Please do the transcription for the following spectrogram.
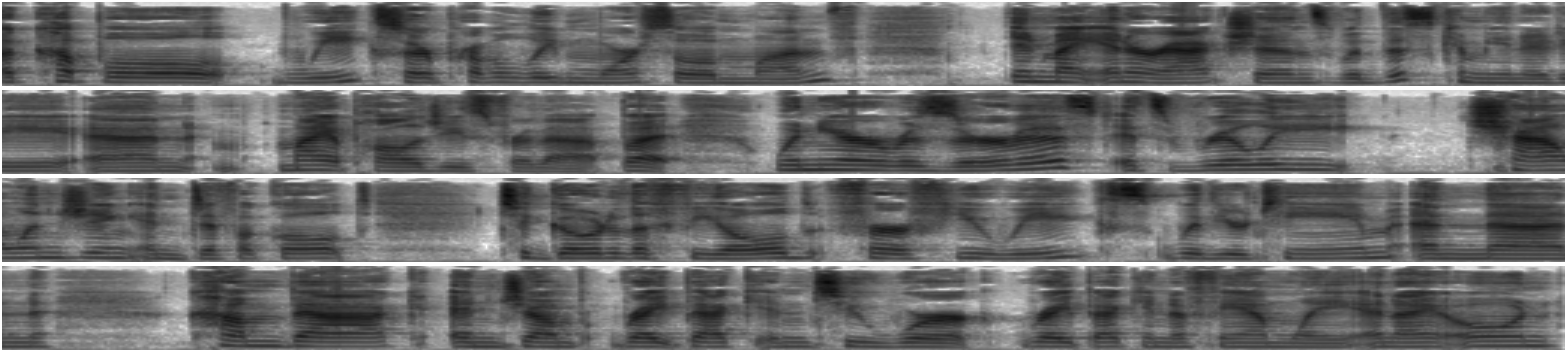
a couple weeks or probably more so a month in my interactions with this community. And my apologies for that. But when you're a reservist, it's really challenging and difficult to go to the field for a few weeks with your team and then come back and jump right back into work, right back into family. And I own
